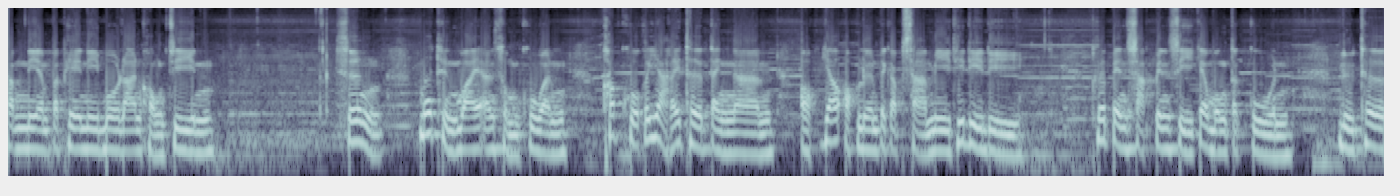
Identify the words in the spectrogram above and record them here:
ธรรมเนียมประเพณีโบราณของจีน ซึ่งเมื่อถึงวัยอันสมควร ครอบครัวก็อยากให้เธอแต่งงานออกเย่าออกเรือนไปกับสามีที่ดีๆ พื่อเป็นศักดิ์เป็นสีแก่วงตระกูล หรือเธอ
